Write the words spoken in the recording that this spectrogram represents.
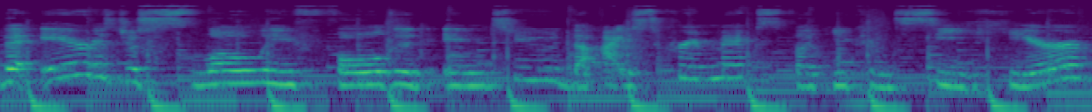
the air is just slowly folded into the ice cream mix, like you can see here.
